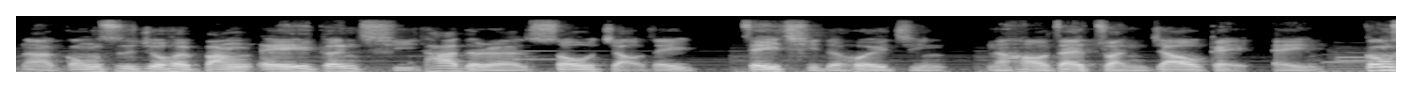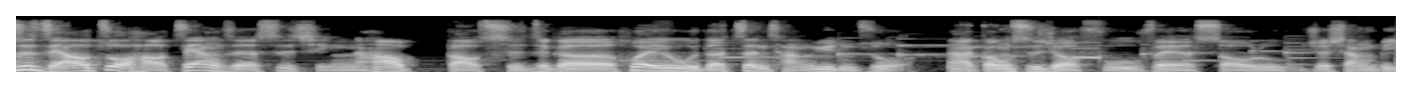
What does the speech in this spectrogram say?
那公司就会帮 A 跟其他的人收缴这一这一期的汇金，然后再转交给 A。公司只要做好这样子的事情，然后保持这个会务的正常运作，那公司就有服务费的收入，就相比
